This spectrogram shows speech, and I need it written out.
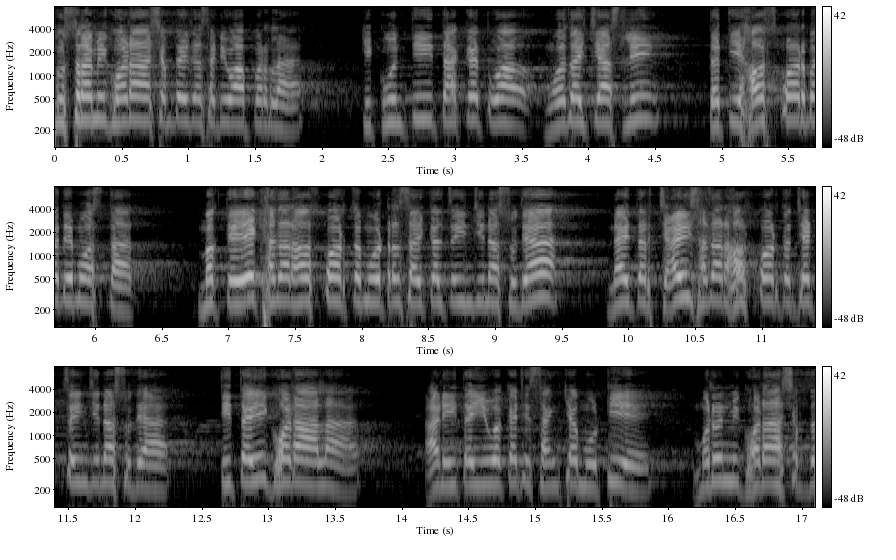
दुसरा मी घोडा हा शब्द याच्यासाठी वापरला की कोणतीही ताकद वा मोजायची असली तर ती हाऊस पॉवर मध्ये मोजतात. मग ते एक हजार हाऊस पॉवरचं मोटरसायकलचं इंजिन असू द्या नाहीतर चाळीस हजार हाऊस पॉवरचं जेटचं इंजिन असू द्या तिथंही घोडा आला. आणि इथं युवकाची संख्या मोठी आहे. म्हणून मी घोडा हा शब्द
